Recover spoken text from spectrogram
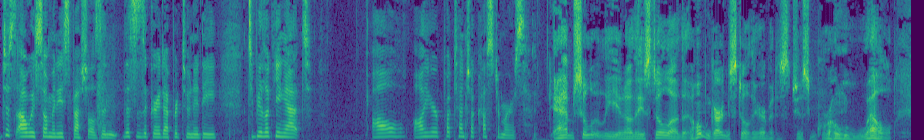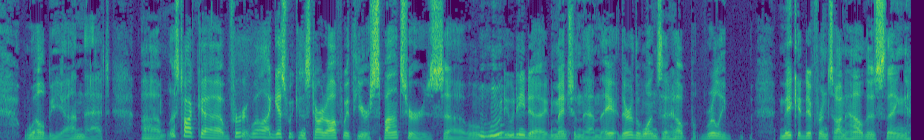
just always so many specials, and this is a great opportunity to be looking at all all your potential customers. Absolutely. You know, they still, uh, the home garden's still there, but it's just grown well, well beyond that. Um, let's talk uh, for, well, I guess we can start off with your sponsors. Uh, Mm-hmm. We do need to mention them. They, they're the ones that help really make a difference on how this thing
